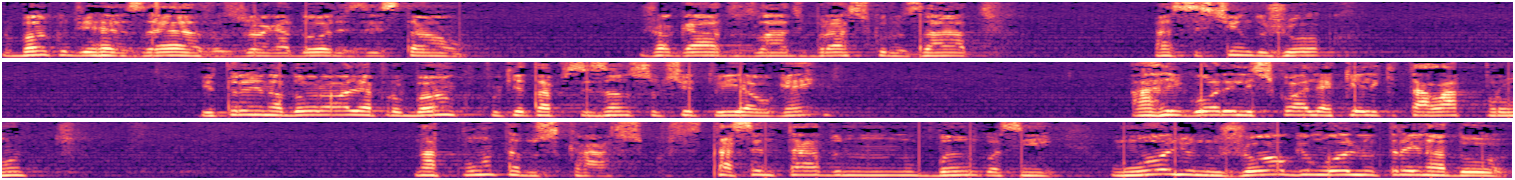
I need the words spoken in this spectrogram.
no banco de reservas, os jogadores estão jogados lá de braço cruzado, assistindo o jogo. E o treinador olha para o banco porque está precisando substituir alguém. A rigor, ele escolhe aquele que está lá pronto, na ponta dos cascos. Está sentado no banco assim, um olho no jogo e um olho no treinador.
